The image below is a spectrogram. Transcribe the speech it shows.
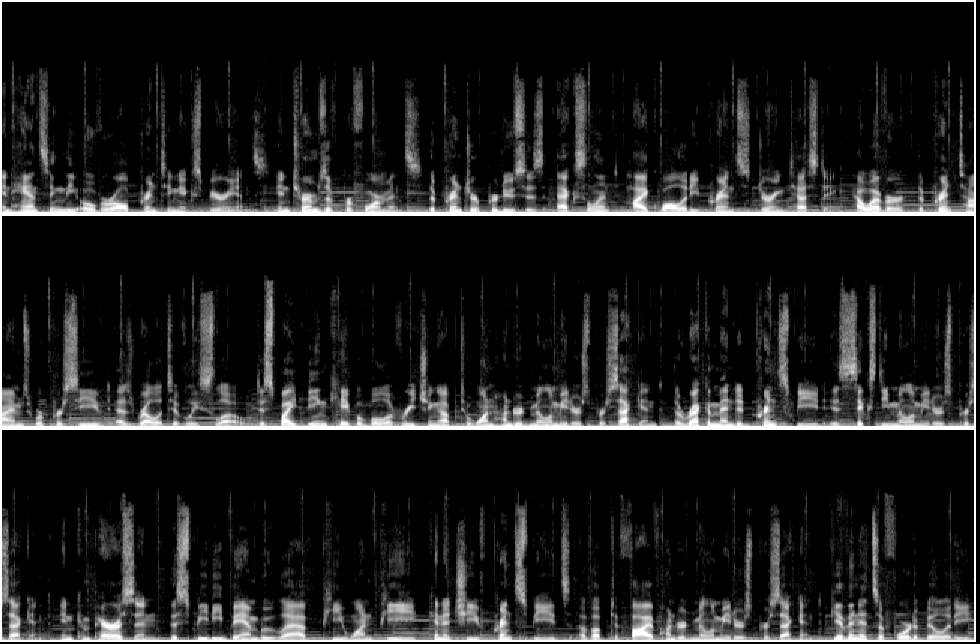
enhancing the overall printing experience. In terms of performance, the printer produces excellent, high-quality prints during testing. However, the print times were perceived as relatively slow. Despite being capable of reaching up to 100 millimeters per second, the recommended print speed is 60 millimeters per second. In comparison, the speedy Bambu Lab P1P can achieve achieve print speeds of up to 500 millimeters per second. Given its affordability,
